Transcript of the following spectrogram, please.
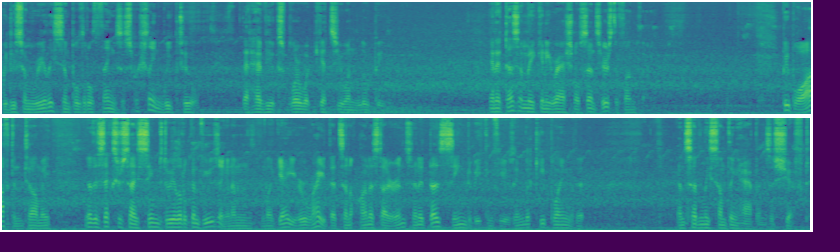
We do some really simple little things, especially in week two, that have you explore what gets you unloopy. And it doesn't make any rational sense. Here's the fun thing people often tell me, you know, this exercise seems to be a little confusing. And I'm like, yeah, you're right. That's an honest utterance. And it does seem to be confusing, but keep playing with it. And suddenly something happens a shift.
